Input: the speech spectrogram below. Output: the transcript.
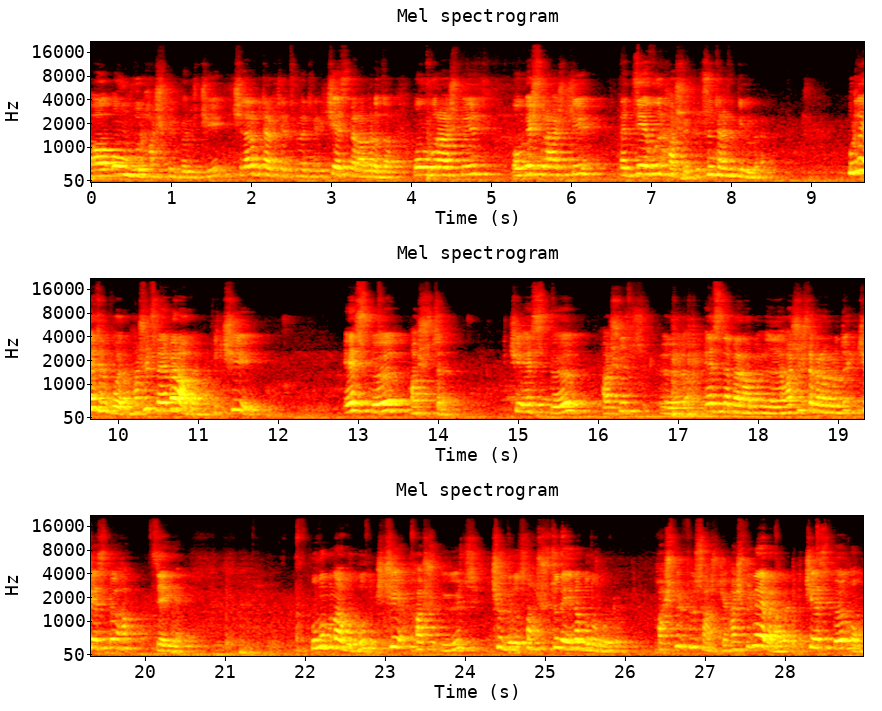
A 10 vur H1 bölü 2. İkiləri bu tərəfə keçirmək 2S bərabər olacaq. 10 vur H1, 15 vur H2 və C vur H3. Üçüncü tərəfi bilmirəm. Burada gətirib qoyuram. H3 nəyə bərabərdir? 2 S böl H3-ə. 2S böl H3 e, S ilə bərabər e, H3 ilə bərabər olacaq 2S böl C-yə. Bunu buna vurulub 2H3 2 vurulsa H3-ün də yerinə bunu vururum. H1 plus H2. H1 nəyə bərabər? 2S böl 10.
